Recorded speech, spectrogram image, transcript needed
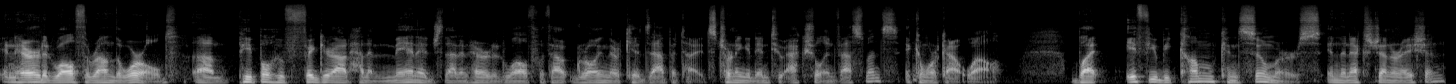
inherited wealth around the world, um, people who figure out how to manage that inherited wealth without growing their kids' appetites, turning it into actual investments, it can work out well. But if you become consumers in the next generation,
